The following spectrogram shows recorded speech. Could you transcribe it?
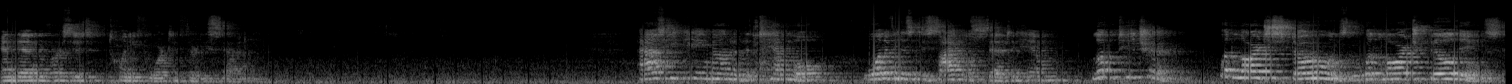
and then verses 24 to 37. As he came out of the temple, one of his disciples said to him, Look, teacher, what large stones and what large buildings.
